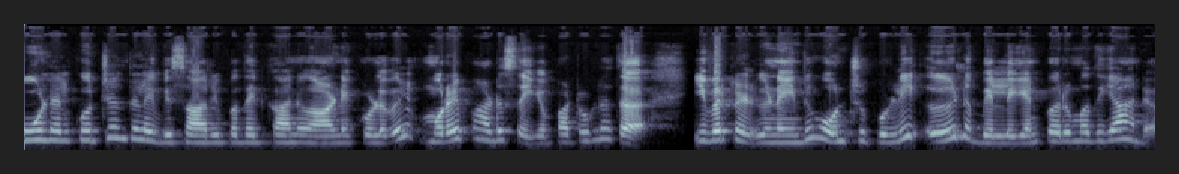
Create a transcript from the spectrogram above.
ஊழல் குற்றங்களை விசாரிப்பதற்கான ஆணைக்குழுவில் முறைப்பாடு செய்யப்பட்டுள்ளது. இவர்கள் இணைந்து ஒன்று புள்ளி ஏழு பில்லியன் பெறுமதியான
